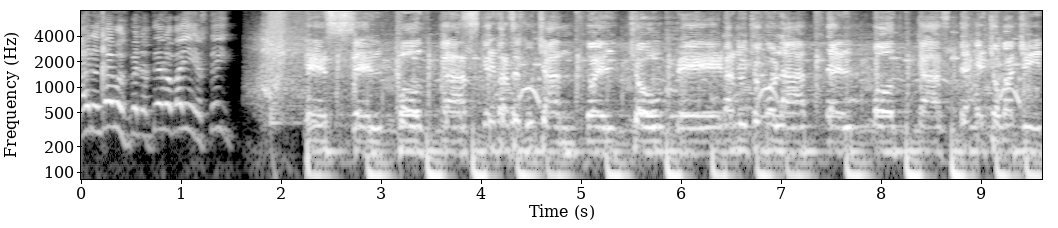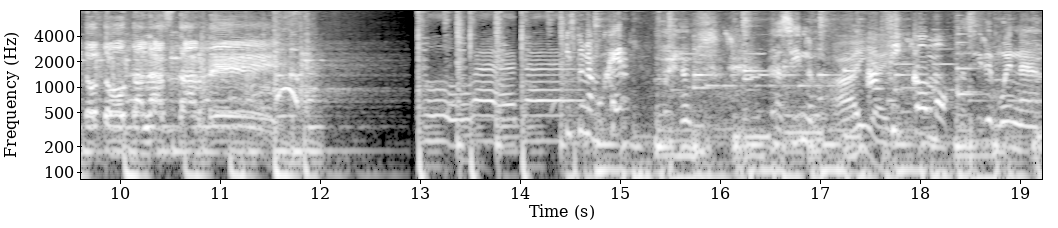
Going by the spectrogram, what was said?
ahí nos vemos, pelotero, vaya State. Es el podcast que estás escuchando, el show de Gano y Chocolate, el podcast de Hecho Banchito todas las tardes. ¿Viste una mujer? Bueno, pues, así no. Ay, ¿Así como? Así de buena.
